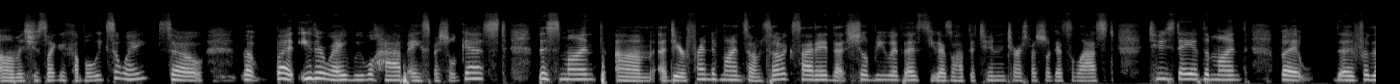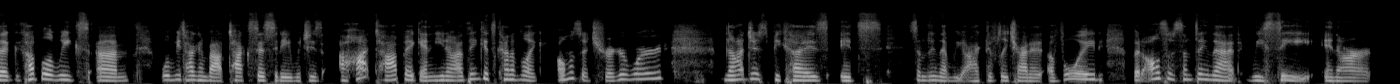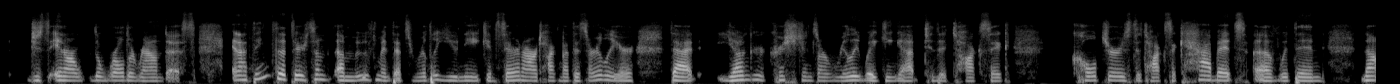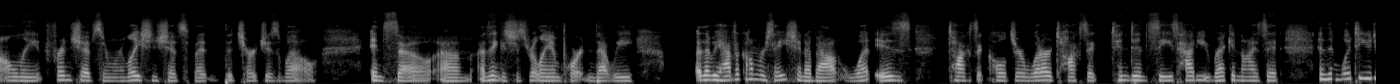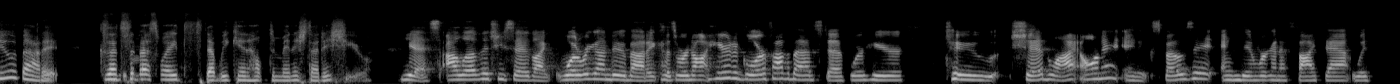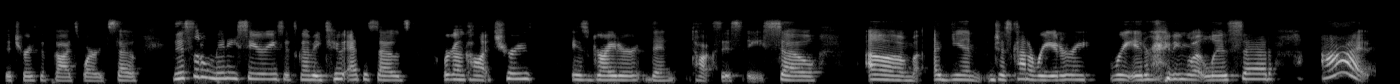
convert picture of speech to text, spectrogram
Um, it's just like a couple weeks away. So, but but either way, we will have a special guest this month, um, a dear friend of mine. So I'm so excited that she'll be with us. You guys will have to tune into our special guest the last Tuesday of the month. But the, for the couple of weeks, um, we'll be talking about toxicity, which is a hot topic. And, you know, I think it's kind of like almost a trigger word, not just because it's something that we actively try to avoid, but also something that we see in our just in our the world around us and i think that there's some a movement that's really unique and sarah and i were talking about this earlier that younger christians are really waking up to the toxic cultures the toxic habits of within not only friendships and relationships but the church as well and so um, i think it's just really important that we that we have a conversation about what is toxic culture what are toxic tendencies how do you recognize it and then what do you do about it because that's the best way that we can help diminish that issue Yes, I love that you said like, what are we gonna do about it? Because we're not here to glorify the bad stuff. We're here to shed light on it and expose it, and then we're gonna fight that with the truth of God's word. So this little mini series, it's gonna be two episodes. We're gonna call it "Truth is Greater Than Toxicity." So um again just kind of reiterate reiterating what liz said i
